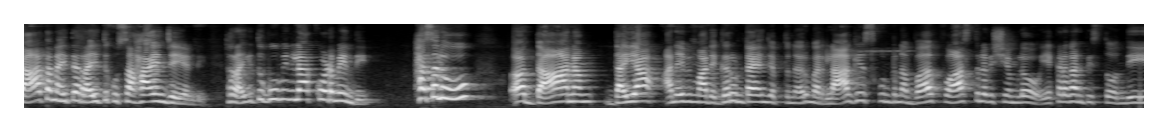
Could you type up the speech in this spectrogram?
చాతనైతే రైతుకు సహాయం చేయండి. రైతు భూమిని లాక్కోవడం ఏంది? అసలు దానం దయ అనేవి మా దగ్గర ఉంటాయని చెప్తున్నారు. మరి లాగేసుకుంటున్న వర్క్ ఆస్తుల విషయంలో ఎక్కడ కనిపిస్తోంది?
